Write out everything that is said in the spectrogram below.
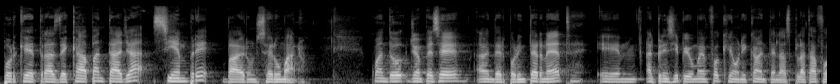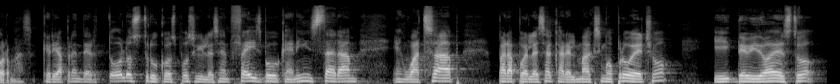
porque detrás de cada pantalla siempre va a haber un ser humano. Cuando yo empecé a vender por internet, em, al principio me enfoqué únicamente en las plataformas. Quería aprender todos los trucos posibles en Facebook, en Instagram, en WhatsApp, para poderle sacar el máximo provecho. Y debido a esto,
